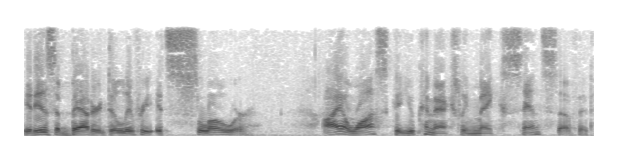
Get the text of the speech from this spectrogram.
it is a better delivery. It's slower. Ayahuasca, you can actually make sense of it.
